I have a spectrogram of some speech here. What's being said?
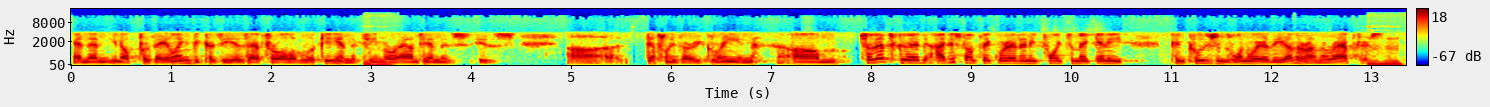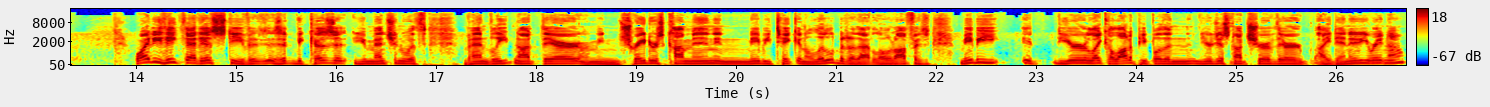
and then you know prevailing because he is after all a rookie and the team mm-hmm. around him is is uh, definitely very green. Um, so that's good. I just don't think we're at any point to make any conclusions one way or the other on the Raptors. Mm-hmm. Why do you think that is, Steve? Is it because you mentioned with VanVleet not there? I mean, Schroeder's come in and maybe taken a little bit of that load off. Is maybe it, you're like a lot of people, then you're just not sure of their identity right now?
